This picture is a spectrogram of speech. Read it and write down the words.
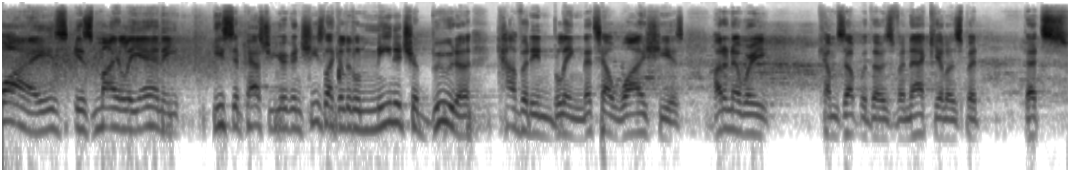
wise is my Leanne? He said, Pastor Jurgen, she's like a little miniature Buddha covered in bling. That's how wise she is. I don't know where he comes up with those vernaculars, but that's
